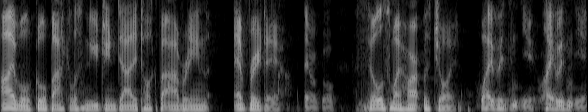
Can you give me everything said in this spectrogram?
I will go back and listen to Eugene Daddy talk about Aberdeen every day. there we go. Fills my heart with joy. Why wouldn't you? Why wouldn't you?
